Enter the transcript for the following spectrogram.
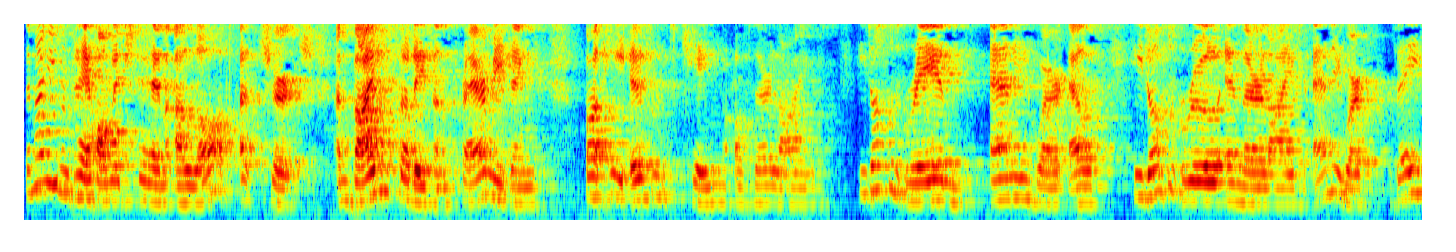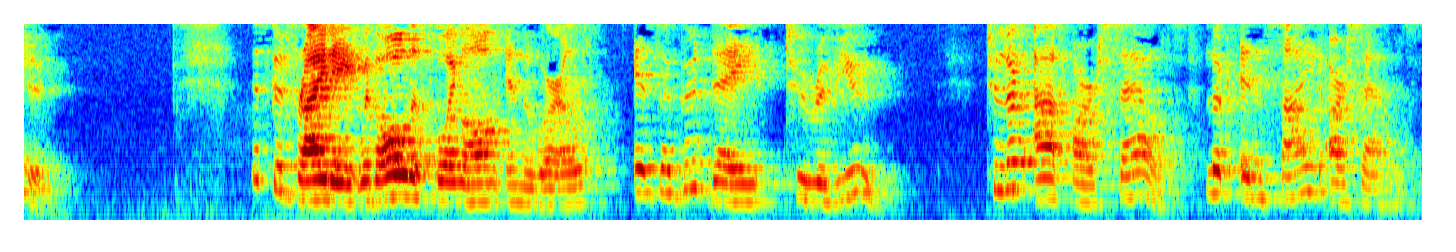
They might even pay homage to him a lot at church and Bible studies and prayer meetings, but he isn't king of their lives. He doesn't reign anywhere else. He doesn't rule in their lives anywhere. They do. This Good Friday, with all that's going on in the world, it's a good day to review, to look at ourselves, look inside ourselves.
